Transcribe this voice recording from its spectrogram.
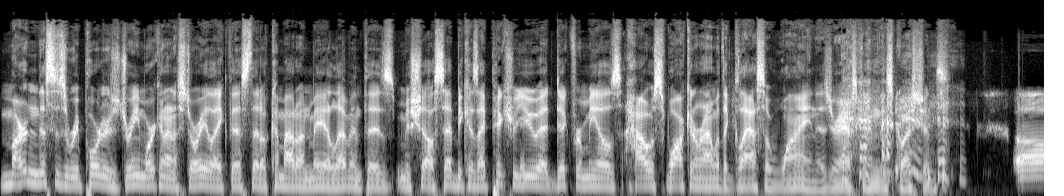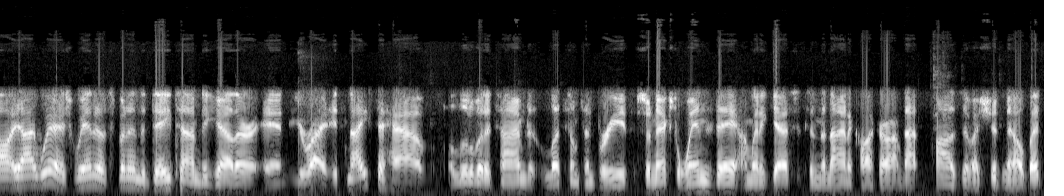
Martin, this is a reporter's dream working on a story like this that'll come out on May 11th, as Michelle said, because I picture you at Dick Vermeil's house walking around with a glass of wine as you're asking him these questions. Uh, yeah, I wish. We ended up spending the daytime together, and you're right. It's nice to have a little bit of time to let something breathe. So next Wednesday, I'm going to guess it's in the 9 o'clock hour. I'm not positive. I should know, but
